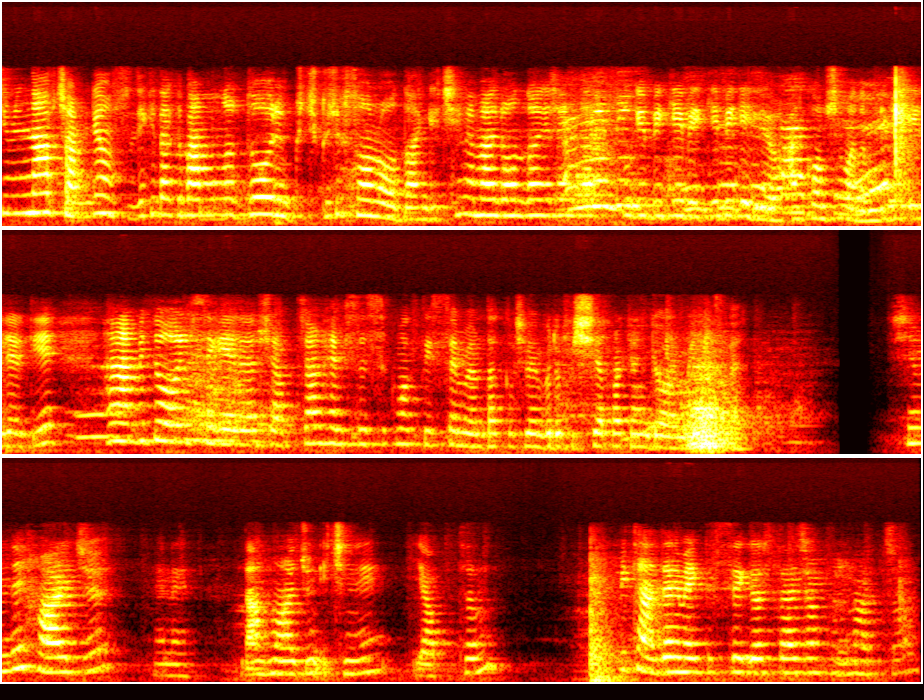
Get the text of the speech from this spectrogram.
Şimdi ne yapacağım biliyor musunuz? İki dakika ben bunları doğrayayım küçük küçük sonra ondan geçeyim. Hemen ondan geçeyim. Su gibi gibi gibi geliyor. Ay konuşamadım gibi gelir diye. Hemen bir doğrayıp size geri dönüş yapacağım. Hem size sıkmak da istemiyorum. Dakika beni böyle bir şey yaparken lütfen. Şimdi harcı yani lahmacun içini yaptım. Bir tane denemekte size göstereceğim. Fırına atacağım.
